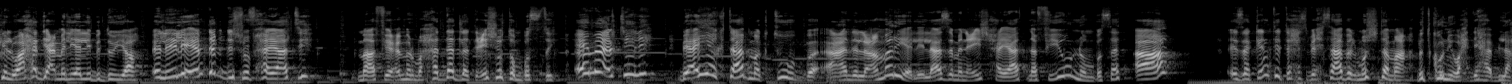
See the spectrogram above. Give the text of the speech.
كل واحد يعمل يلي بده إياه. قولي لي إمتى بدي أشوف حياتي؟ ما في عمر محدد لتعيشي وتنبسطي. إيه ما قلتي لي. بأي كتاب مكتوب عن العمر يلي لازم نعيش حياتنا فيه وننبسط؟ آه؟ إذا كنت تحسبي حساب المجتمع بتكوني وحدة هبلة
